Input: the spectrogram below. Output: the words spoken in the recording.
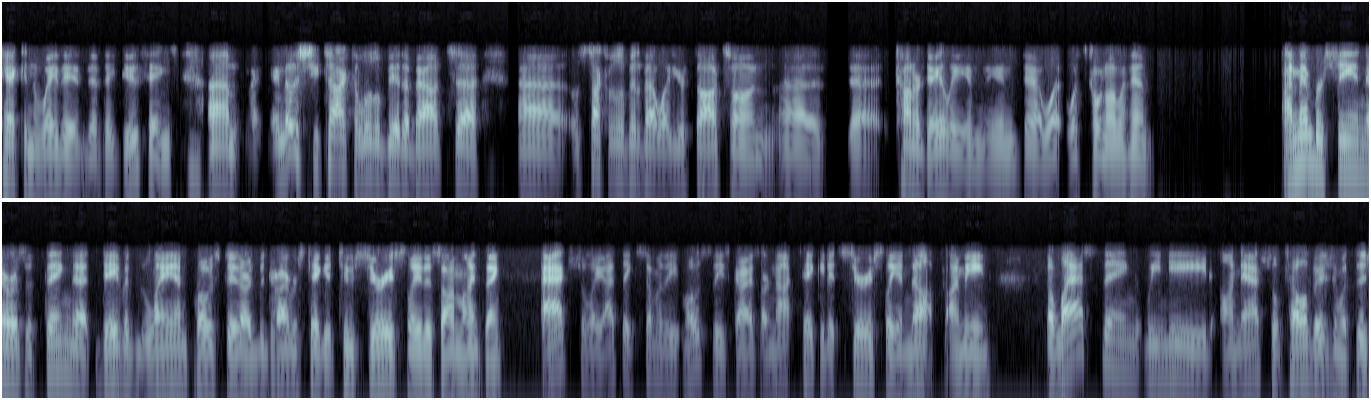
tech in the way that, that they do things. Um, I, noticed you talked a little bit about. Uh, let's talk a little bit about what your thoughts on Conor Daly and and what what's going on with him. I remember seeing there was a thing that David Land posted, or the drivers take it too seriously, this online thing. Actually, I think some of the most of these guys are not taking it seriously enough. I mean, the last thing we need on national television with this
